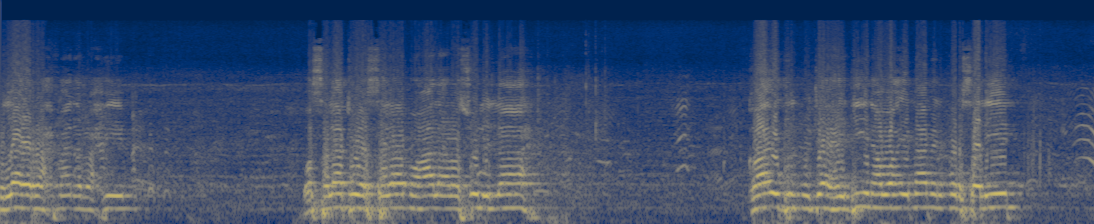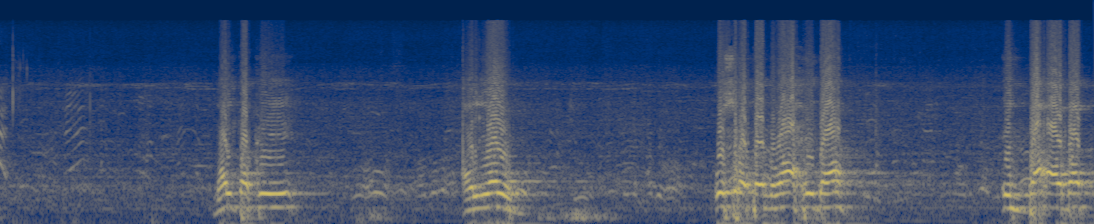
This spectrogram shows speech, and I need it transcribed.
بسم الله الرحمن الرحيم. والصلاة والسلام على رسول الله قائد المجاهدين وإمام المرسلين. نلتقي اليوم أسرة واحدة إذ دأبت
